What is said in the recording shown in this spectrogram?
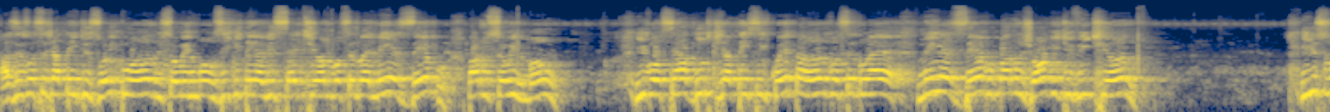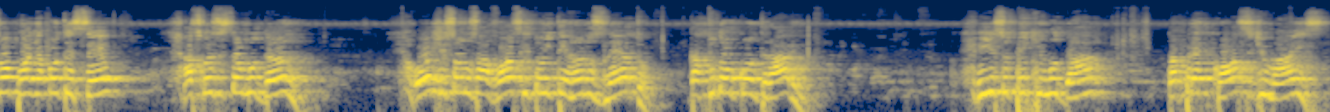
Às vezes você já tem 18 anos, seu irmãozinho que tem ali 7 anos, você não é nem exemplo para o seu irmão. E você é adulto que já tem 50 anos, você não é nem exemplo para um jovem de 20 anos. E isso não pode acontecer. As coisas estão mudando. Hoje são os avós que estão enterrando os netos. Está tudo ao contrário. E isso tem que mudar. Está precoce demais.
